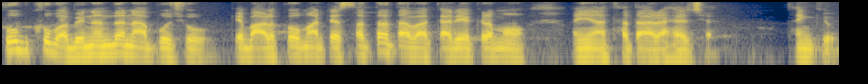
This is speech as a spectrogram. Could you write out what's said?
ખૂબ ખૂબ અભિનંદન આપું છું કે બાળકો માટે સતત આવા કાર્યક્રમો અહીંયા થતા રહે છે. થેન્ક યુ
